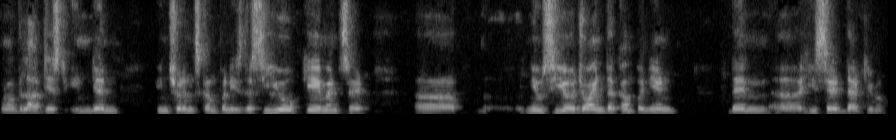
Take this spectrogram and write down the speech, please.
one of the largest Indian insurance companies. The CEO came and said, new CEO joined the company, and then he said that you know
